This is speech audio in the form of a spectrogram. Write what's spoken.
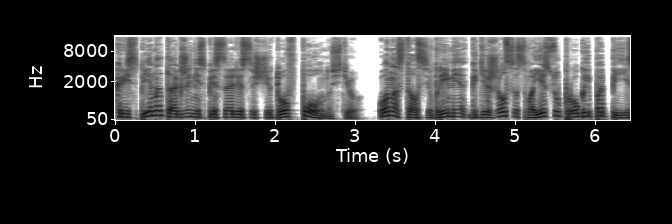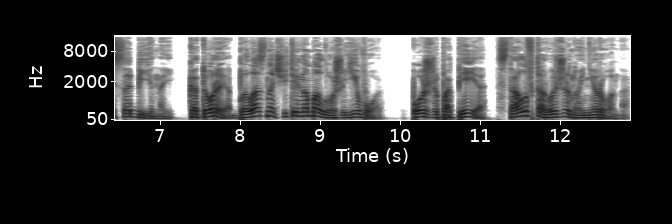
Криспина также не списали со счетов полностью. Он остался в Риме, где жил со своей супругой Попеей Сабиной, которая была значительно моложе его. Позже Попея стала второй женой Нерона.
